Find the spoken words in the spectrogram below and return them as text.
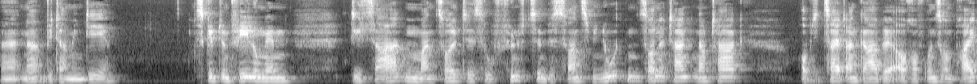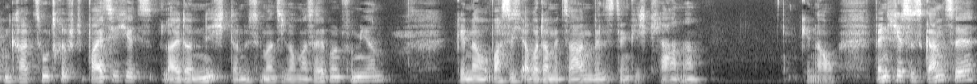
äh, ne, Vitamin D. Es gibt Empfehlungen, die sagen, man sollte so 15 bis 20 Minuten Sonne tanken am Tag. Ob die Zeitangabe auch auf unserem Breitengrad zutrifft, weiß ich jetzt leider nicht. Da müsste man sich nochmal selber informieren. Genau, was ich aber damit sagen will, ist, denke ich, klar. Ne? Genau. Wenn ich jetzt das Ganze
